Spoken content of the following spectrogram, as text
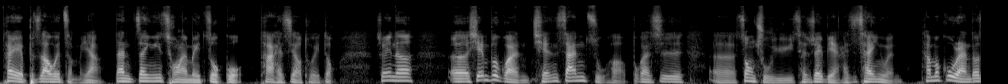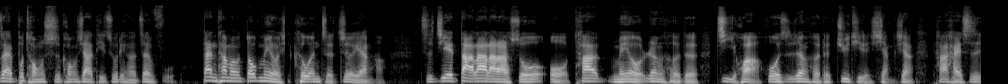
他也不知道会怎么样。但正因为从来没做过，他还是要推动。所以呢。呃，先不管前三组哈，不管是呃宋楚瑜、陈水扁还是蔡英文，他们固然都在不同时空下提出联合政府，但他们都没有柯文哲这样哈，直接大剌剌的说哦，他没有任何的计划或者是任何的具体的想象，他还是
